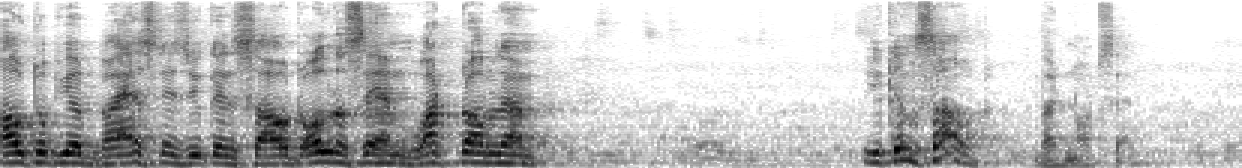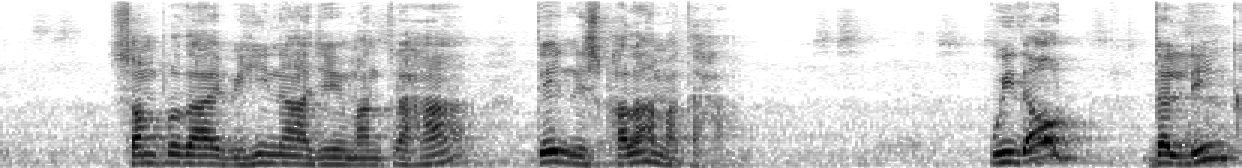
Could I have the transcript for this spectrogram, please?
Out of your biasness you can shout all the same, what problem? You can shout, but not say. Sampradaya vihina je mantraha te nisphala mataha. Without the link,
